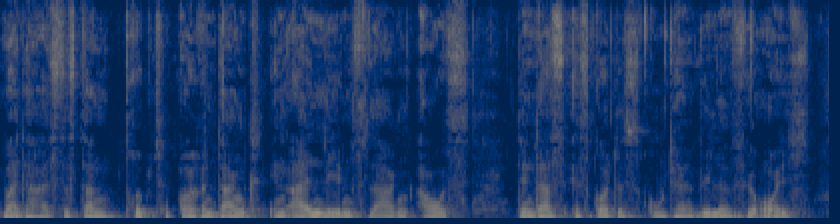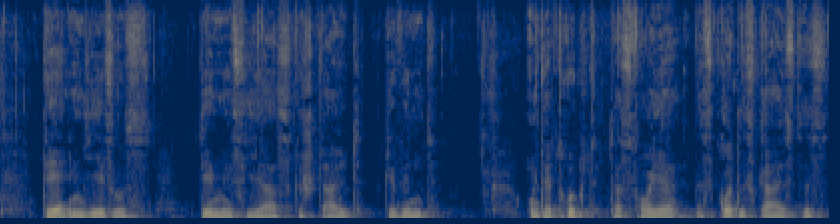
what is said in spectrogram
Weiter heißt es dann, drückt euren Dank in allen Lebenslagen aus, denn das ist Gottes guter Wille für euch, der in Jesus, dem Messias Gestalt gewinnt. Und er drückt das Feuer des Gottesgeistes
